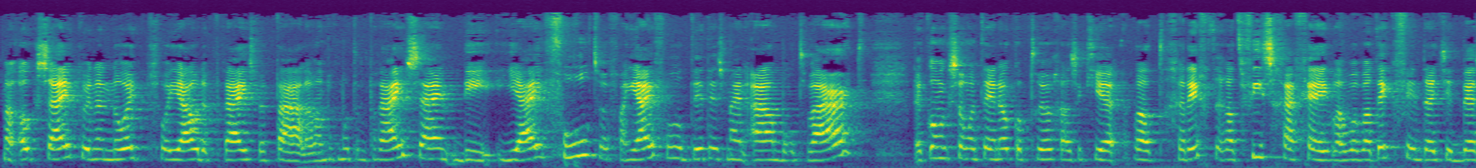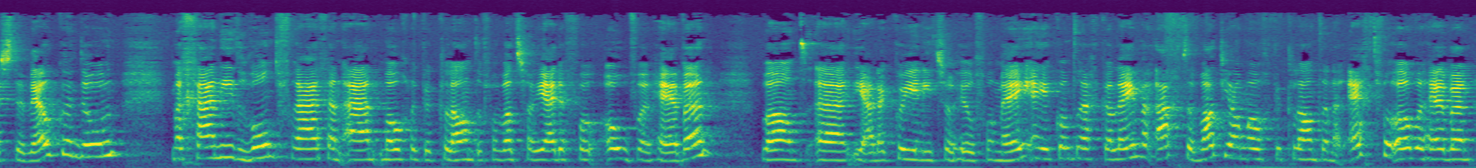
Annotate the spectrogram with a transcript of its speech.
Maar ook zij kunnen nooit voor jou de prijs bepalen. Want het moet een prijs zijn die jij voelt, waarvan jij voelt: dit is mijn aanbod waard. Daar kom ik zo meteen ook op terug als ik je wat gerichter advies ga geven over wat ik vind dat je het beste wel kunt doen. Maar ga niet rondvragen aan mogelijke klanten van wat zou jij ervoor over hebben. Want uh, ja, daar kun je niet zo heel veel mee. En je komt er eigenlijk alleen maar achter wat jouw mogelijke klanten er echt voor over hebben.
